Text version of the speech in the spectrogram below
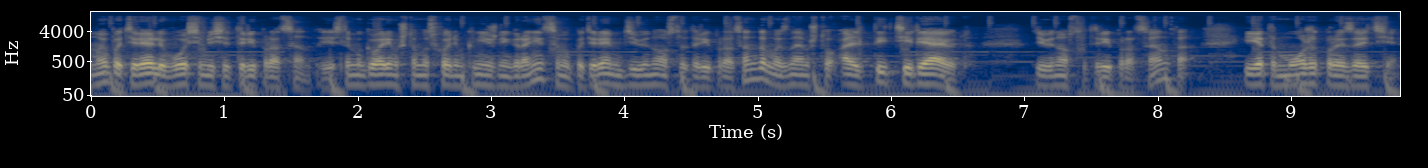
мы потеряли 83%. Если мы говорим, что мы сходим к нижней границе, мы потеряем 93%. Мы знаем, что альты теряют 93%, и это может произойти.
